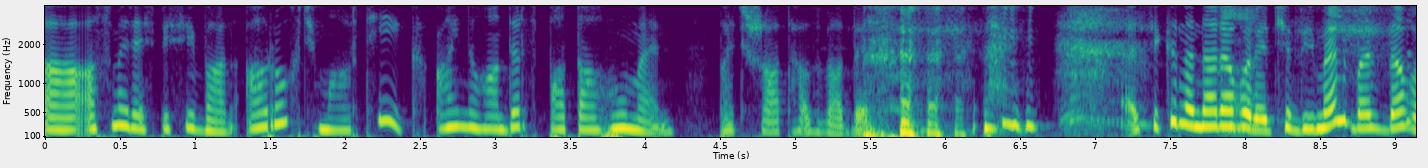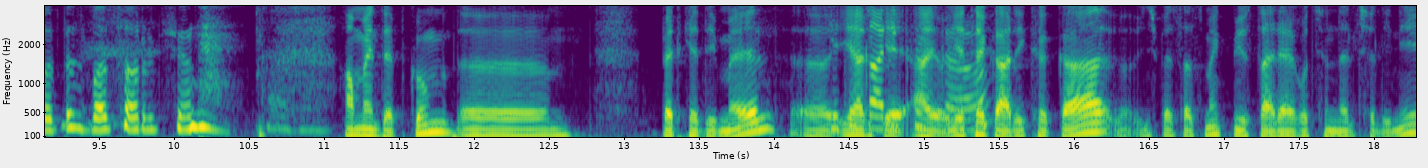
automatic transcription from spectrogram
ասում էր այսպիսի բան. առողջ մարդիկ մարդիկ այնուհանդերձ պատահում են բայց շատ հազվադեպ։ Այսինքն հնարավոր է չդիմել, բայց դա որպես բացառություն է։ Ամեն դեպքում պետք է դիմել, իհարկե, այո, եթե կարիքը կա, ինչպես ասում ենք, մյուս տարիեղությունն էլ չլինի,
